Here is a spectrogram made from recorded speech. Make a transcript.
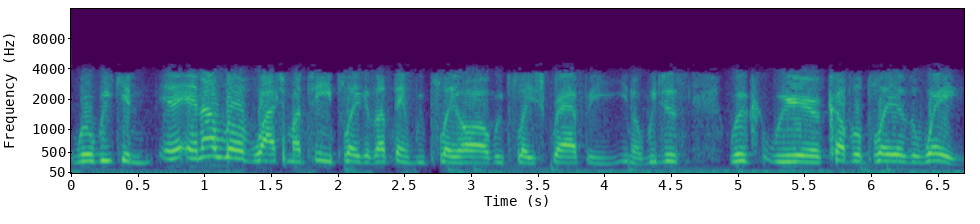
where we can. And, and I love watching my team play because I think we play hard, we play scrappy. You know, we just we're we're a couple of players away.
